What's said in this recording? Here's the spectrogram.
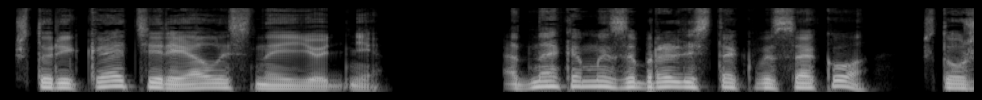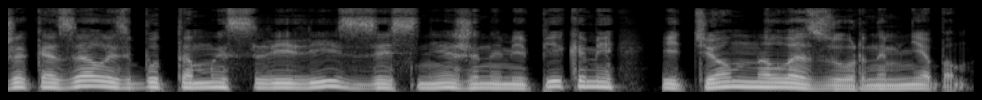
что река терялась на ее дне. Однако мы забрались так высоко, что уже казалось, будто мы слились с заснеженными пиками и темно-лазурным небом.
